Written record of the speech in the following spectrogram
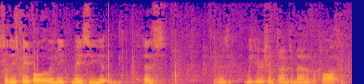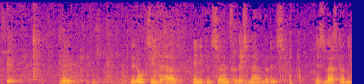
so these people we may, may see as as we hear sometimes a man of the cloth, they they don't seem to have any concern for this man that is is left on the,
